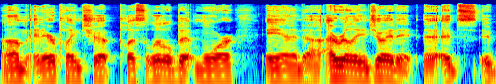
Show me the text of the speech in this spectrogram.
um, an airplane trip plus a little bit more, and uh, I really enjoyed it. Uh, It's it,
